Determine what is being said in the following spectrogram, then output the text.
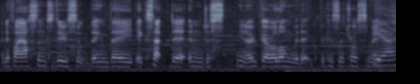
and if I ask them to do something, they accept it and just you know go along with it because they trust me. Yeah.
